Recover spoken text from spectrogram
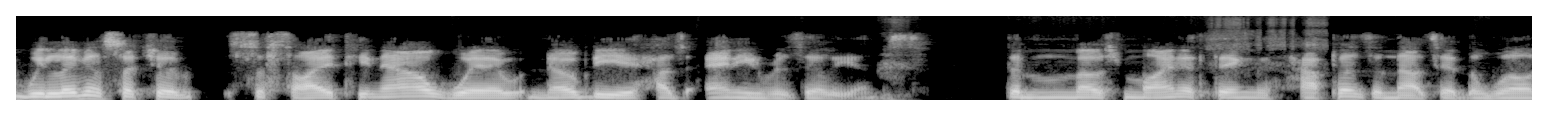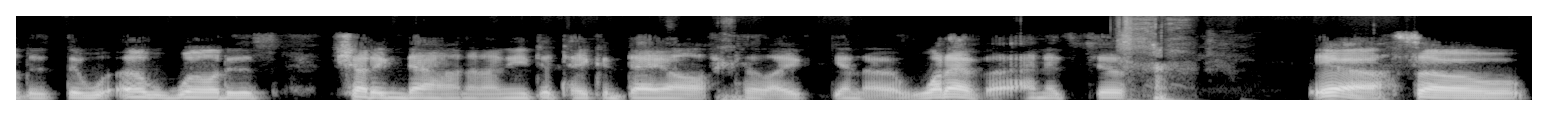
we live in such a society now where nobody has any resilience. The most minor thing happens, and that's it. The world is the uh, world is shutting down, and I need to take a day off to like you know whatever. And it's just yeah. So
